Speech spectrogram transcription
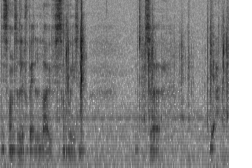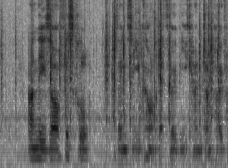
This one's a little bit low for some reason. Uh, yeah. And these are physical things that you can't get through, but you can jump over.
